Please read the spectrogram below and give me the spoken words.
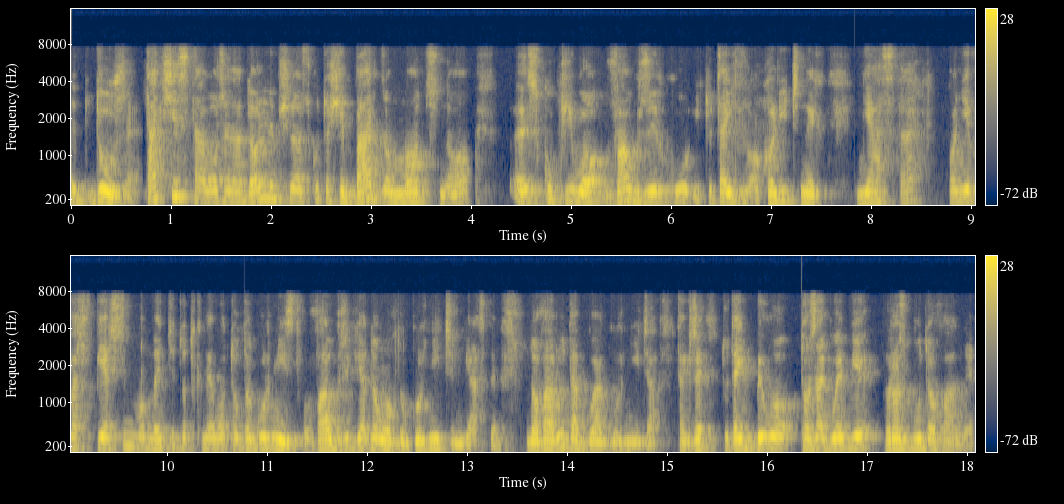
duże. Tak się stało, że na Dolnym Śląsku to się bardzo mocno e, skupiło w Wałbrzychu i tutaj w okolicznych miastach, ponieważ w pierwszym momencie dotknęło to do górnictwo. Wałbrzych wiadomo był górniczym miastem, Nowa Ruda była górnicza, także tutaj było to zagłębie rozbudowane.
